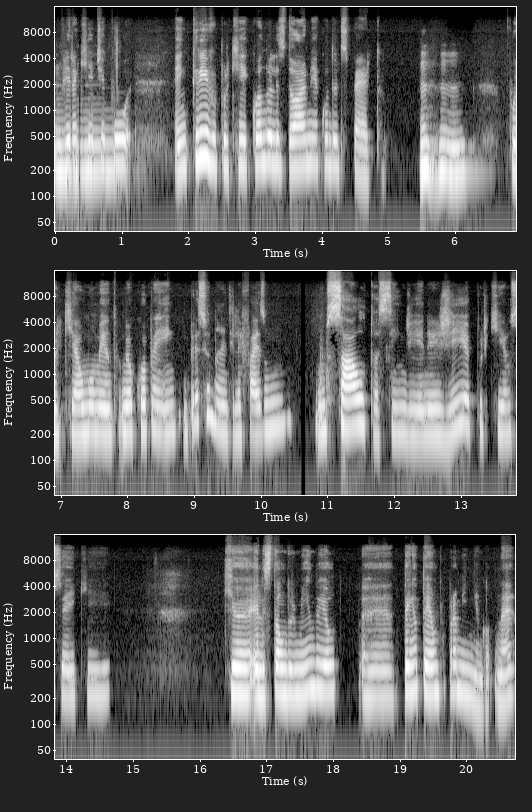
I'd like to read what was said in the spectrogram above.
Vira que, Uhum. tipo. É incrível, porque quando eles dormem é quando eu desperto. Uhum. porque é o momento. Meu corpo é im- impressionante, ele faz um, um salto assim de energia, porque eu sei que que eles estão dormindo e eu eh, tenho tempo para mim, né?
